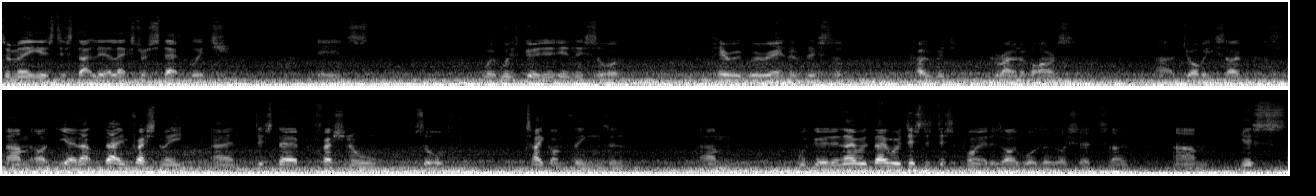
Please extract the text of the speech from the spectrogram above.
to me is just that little extra step, which is was good in this sort of period we're in of this sort of COVID coronavirus uh, jobby. So um, uh, yeah, that that impressed me, and just their professional sort of take on things, and um, were good. And they were they were just as disappointed as I was, as I said. So um, yes,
